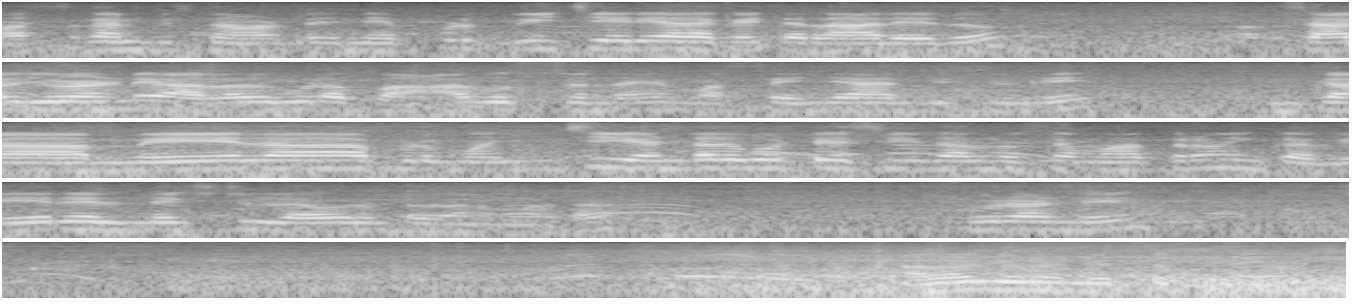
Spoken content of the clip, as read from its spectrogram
మస్తు కనిపిస్తున్నాయి అంటే నేను ఎప్పుడు బీచ్ ఏరియాలకు అయితే రాలేదు. ఒకసారి చూడండి అలలు కూడా బాగా వస్తున్నాయి. మస్తు ఎంజాయ్ అనిపిస్తుంది. ఇంకా మేల అప్పుడు మంచి ఎండలు కొట్టే సీజన్లు వస్తే మాత్రం ఇంకా వేరే నెక్స్ట్ లెవెల్ ఉంటుంది అనమాట చూడండి. అలలు చూడండి ఎత్తున్నాయి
